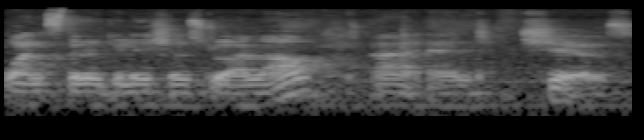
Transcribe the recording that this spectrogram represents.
once the regulations do allow. Uh, and cheers.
